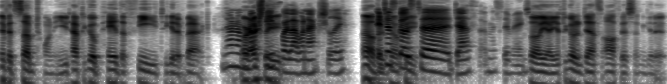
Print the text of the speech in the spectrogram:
if it's sub twenty, you'd have to go pay the fee to get it back. No, no, Or no actually- fee for that one actually. Oh, it just no goes fee. to death, I'm assuming. So yeah, you have to go to Death's office and get it.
